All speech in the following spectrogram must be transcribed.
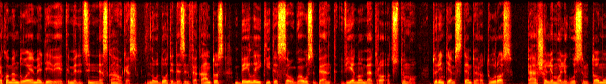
rekomenduojame dėvėti medicininės kaukės, naudoti dezinfekantus bei laikytis saugaus bent vieno metro atstumo. Turintiems temperatūros, peršalimo lygų simptomų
